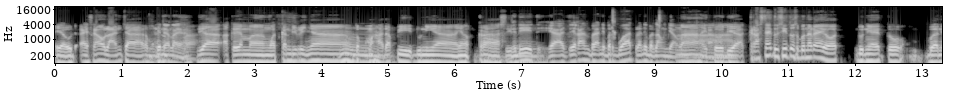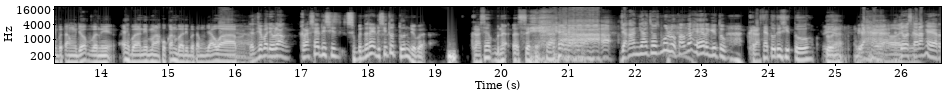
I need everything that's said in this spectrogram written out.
Ya udah eh, sekarang udah lancar mungkin Lancar lah ya. dia akhirnya menguatkan dirinya Hmm. untuk menghadapi dunia yang keras ini. Jadi ya dia kan berani berbuat, berani bertanggung jawab. nah itu dia kerasnya itu situ sebenarnya yot dunia itu berani bertanggung jawab berani eh berani melakukan berani bertanggung jawab Jadi coba diulang. Kerasnya di sebenarnya di situ Tun coba. Kerasnya benar eh, sih Jangan jatuh mulu kalau enggak hair gitu. kerasnya tuh di situ tun Iya. Ya, coba sekarang hair.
